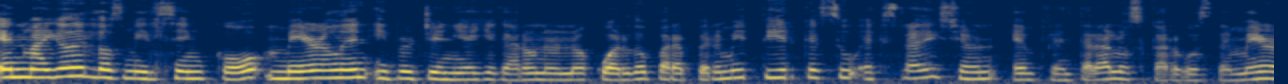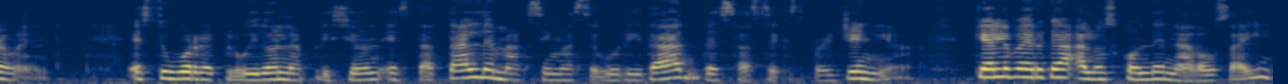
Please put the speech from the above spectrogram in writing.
En mayo del 2005, Maryland y Virginia llegaron a un acuerdo para permitir que su extradición enfrentara los cargos de Maryland. Estuvo recluido en la prisión estatal de máxima seguridad de Sussex, Virginia, que alberga a los condenados ahí.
